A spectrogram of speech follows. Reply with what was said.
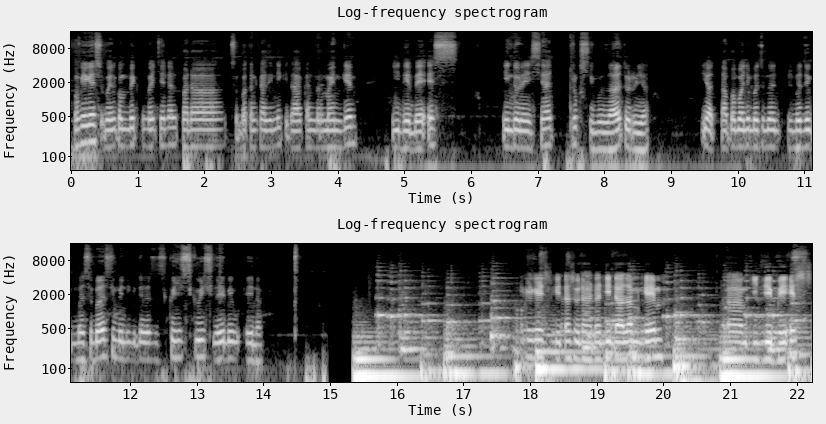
Oke okay guys, welcome back to my channel. Pada kesempatan kali ini kita akan bermain game IDBS Indonesia Truck Simulator ya. Ya, tanpa banyak basa banyak basa basi mending kita langsung squeeze squeeze lebih enak. Oke okay guys, kita sudah ada di dalam game um, IDBS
